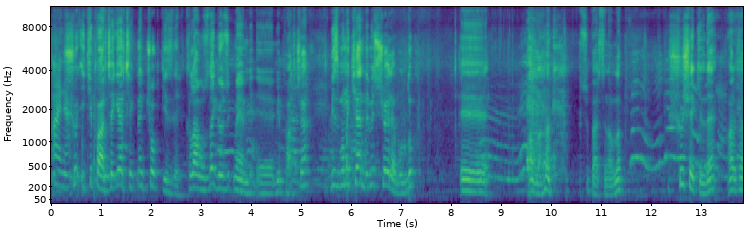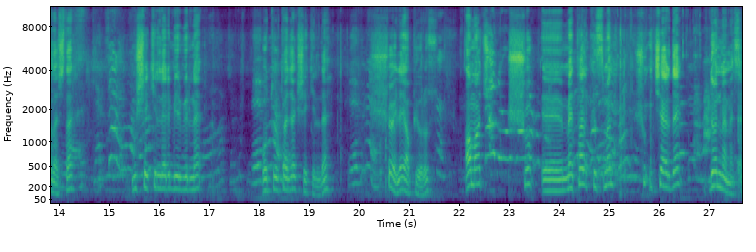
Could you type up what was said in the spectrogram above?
Aynen. Şu iki parça gerçekten çok gizli. Kılavuzda gözükmeyen bir, e, bir parça. Biz bunu kendimiz şöyle bulduk. Ee, abla ha süpersin abla. Şu şekilde arkadaşlar bu şekilleri birbirine oturtacak şekilde şöyle yapıyoruz. Amaç şu e, metal kısmın şu içeride dönmemesi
